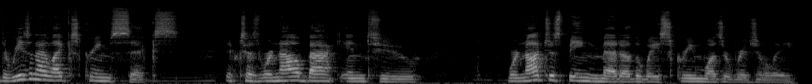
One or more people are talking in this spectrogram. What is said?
The reason I like Scream Six is because we're now back into. We're not just being meta the way Scream was originally.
